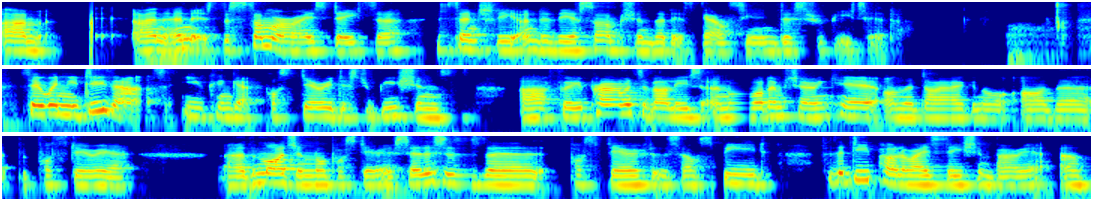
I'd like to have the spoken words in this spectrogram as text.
um, and, and it's the summarized data essentially under the assumption that it's Gaussian distributed. So when you do that, you can get posterior distributions uh, for your parameter values. And what I'm showing here on the diagonal are the, the posterior, uh, the marginal posterior. So this is the posterior for the cell speed, for the depolarization barrier, and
